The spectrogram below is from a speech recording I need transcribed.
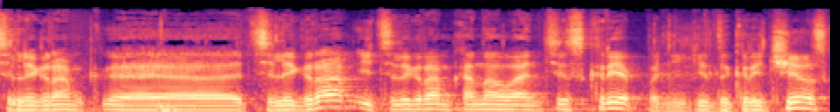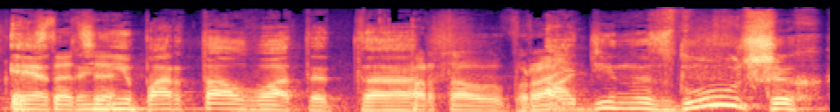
Телеграм, э, Телеграм и телеграм-канал Антискрепа Никита Кричевского. Это кстати, не портал ВАТ, это портал в рай. один из лучших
